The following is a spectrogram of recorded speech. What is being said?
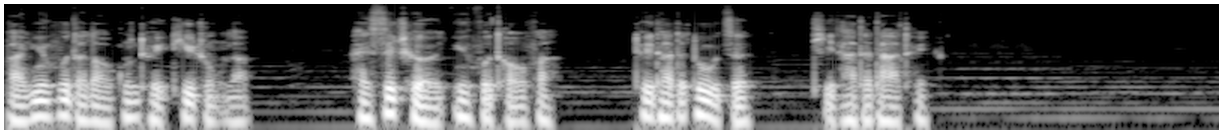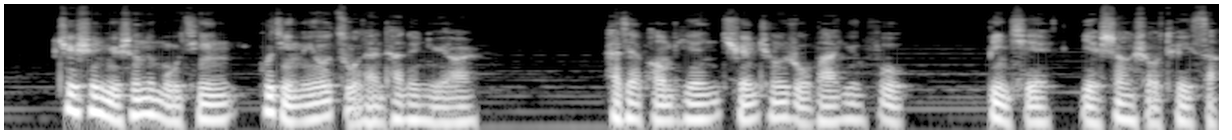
把孕妇的老公腿踢肿了，还撕扯孕妇头发。推她的肚子，踢她的大腿。这时，女生的母亲不仅没有阻拦她的女儿，还在旁边全程辱骂孕妇，并且也上手推搡。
